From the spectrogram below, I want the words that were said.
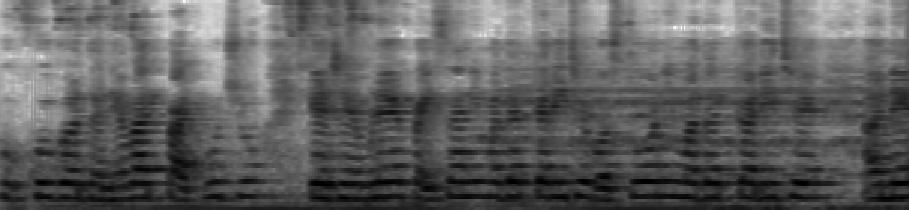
ખૂબ ખૂબ ધન્યવાદ પાઠવું છું કે જેમણે પૈસાની મદદ કરી છે, વસ્તુઓની મદદ કરી છે અને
